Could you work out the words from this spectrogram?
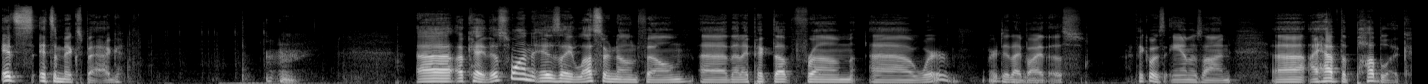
it's it's a mixed bag. Uh, okay, this one is a lesser known film uh, that I picked up from uh, where where did I buy this? I think it was Amazon. Uh, I have The Public.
